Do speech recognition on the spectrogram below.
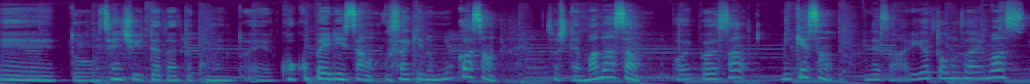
えー、と先週いただいたコメント、えーココペリさんうさぎのもかさんそしてまなさんぽいぽいさんみけさん皆さんありがとうございます。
